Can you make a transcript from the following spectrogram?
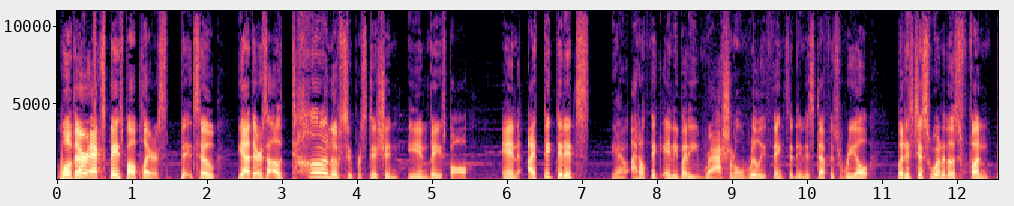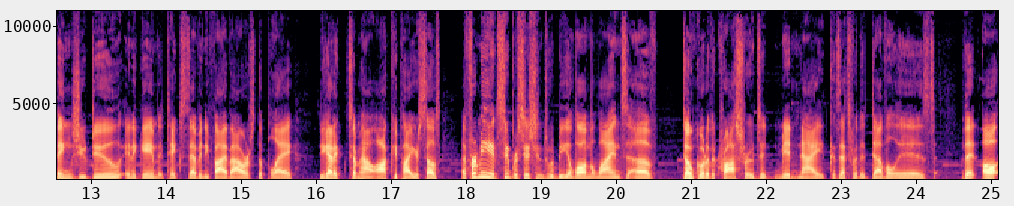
Well, they're ex baseball players. So, yeah, there's a ton of superstition in baseball. And I think that it's, you know, I don't think anybody rational really thinks that any of this stuff is real, but it's just one of those fun things you do in a game that takes 75 hours to play. You got to somehow occupy yourselves. For me, it's superstitions would be along the lines of don't go to the crossroads at midnight because that's where the devil is. That all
